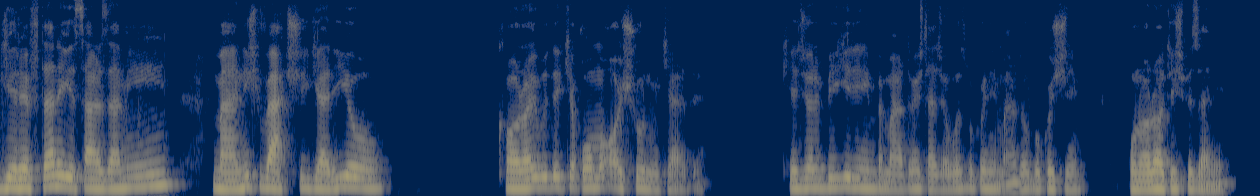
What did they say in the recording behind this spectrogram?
گرفتن یه سرزمین معنیش وحشیگری و کارهایی بوده که قوم آشور می‌کرده. که اجاره بگیریم به مردمش تجاوز بکنیم مردم بکشیم اونا رو آتیش بزنیم.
